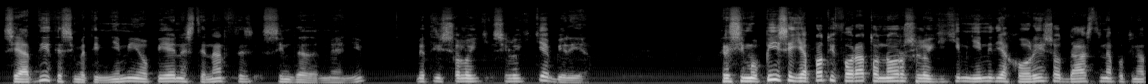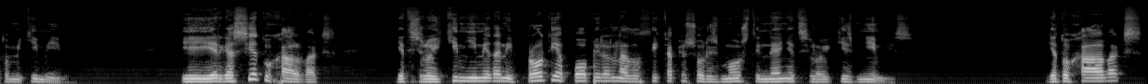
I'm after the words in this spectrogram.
σε αντίθεση με τη μνήμη η οποία είναι στενά συνδεδεμένη με τη συλλογική εμπειρία. Χρησιμοποίησε για πρώτη φορά τον όρο συλλογική μνήμη διαχωρίζοντάς την από την ατομική μνήμη. Η εργασία του Χάλβαξ για τη συλλογική μνήμη ήταν η πρώτη απόπειρα να δοθεί κάποιος ορισμός στην έννοια της συλλογικής μνήμης. Για το Χάλβαξ,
